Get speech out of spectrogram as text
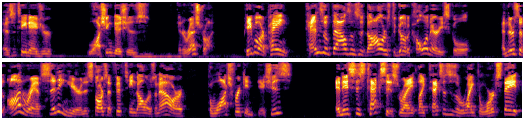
as a teenager washing dishes in a restaurant. People are paying tens of thousands of dollars to go to culinary school. And there's an on ramp sitting here that starts at $15 an hour to wash freaking dishes. And this is Texas, right? Like Texas is a right to work state.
